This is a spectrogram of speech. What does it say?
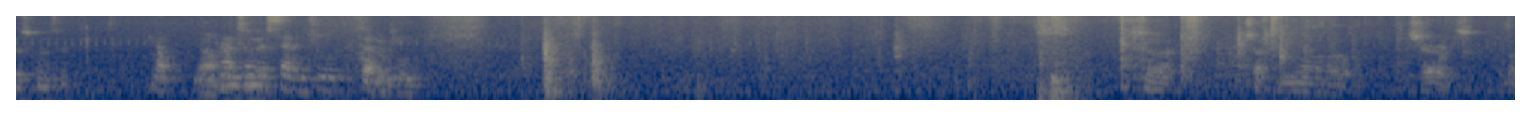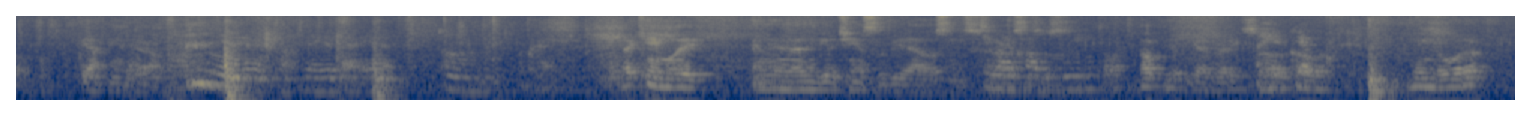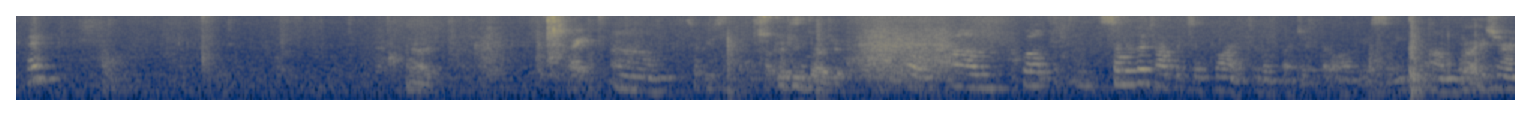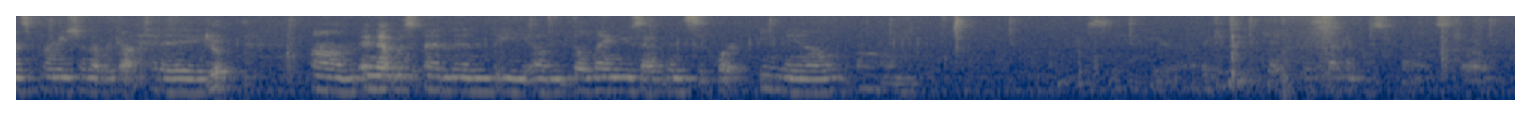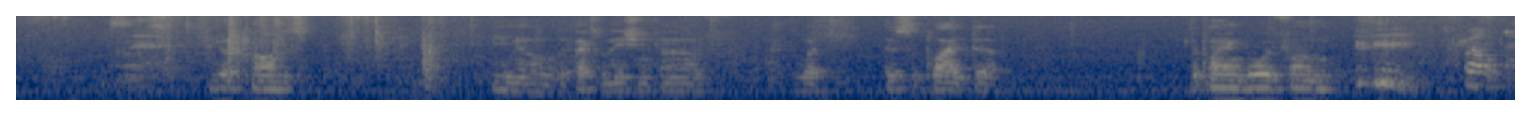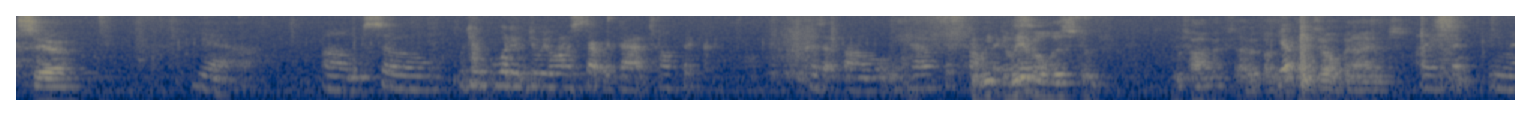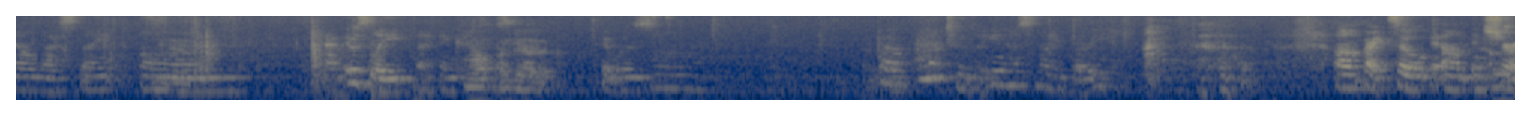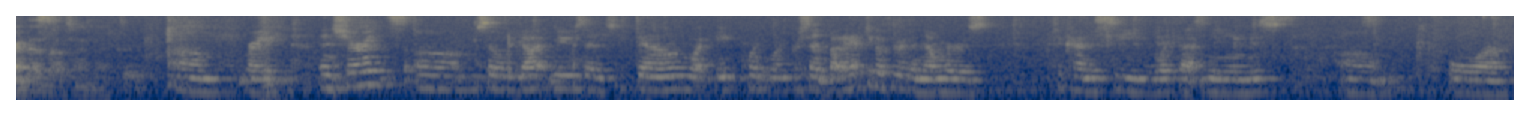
this Wednesday? No, No, not till the seventeenth. seventeen. So Chuck's email about insurance, about Yeah. being down. Yeah, I haven't updated that yet. Um, okay. That came late, and then I didn't get a chance to read Allison's. Do you wanna call Allison's this was- meeting to order? Oh, yeah, you guys ready? So I I'll call the meeting to order. Okay, All right, right, um, so we said. strictly budget. Oh, um, well, some of the topics apply to the budget though, obviously. Um, the Right. insurance information that we got today. Yep, Um, and that was, and then the, um, the land use admin support email, um, let's see here, I didn't get the second response though. you got Tom's email, the explanation kind of what is supplied to the planning board from Well, Sarah. Yeah, um, so, do, what, do- do we wanna start with that topic? Because, um, we have the Do we, topics. do we have a list of the topics, of of the Yep. things, open items? I sent email last night, um, and it was late, I think. No, I got it. It was, um, well, not too late, it's nine thirty. Um, right, so, um, I was in bed insurance, last night, night um, right, insurance, um, so we got news that it's down, what, eight point one percent, but I have to go through the numbers to kind of see what that means, um, for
